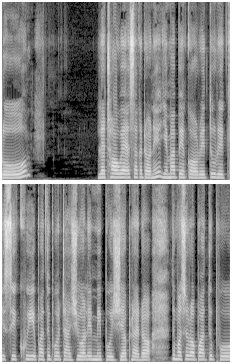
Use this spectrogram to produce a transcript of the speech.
လို လက်ထောဝဲအစကတော့နေယမပင်ကောရီသူရခစီခွီပတူဖို့တာယူလေမေပိုရဖလက်တော့တမဆရပတူဖို့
